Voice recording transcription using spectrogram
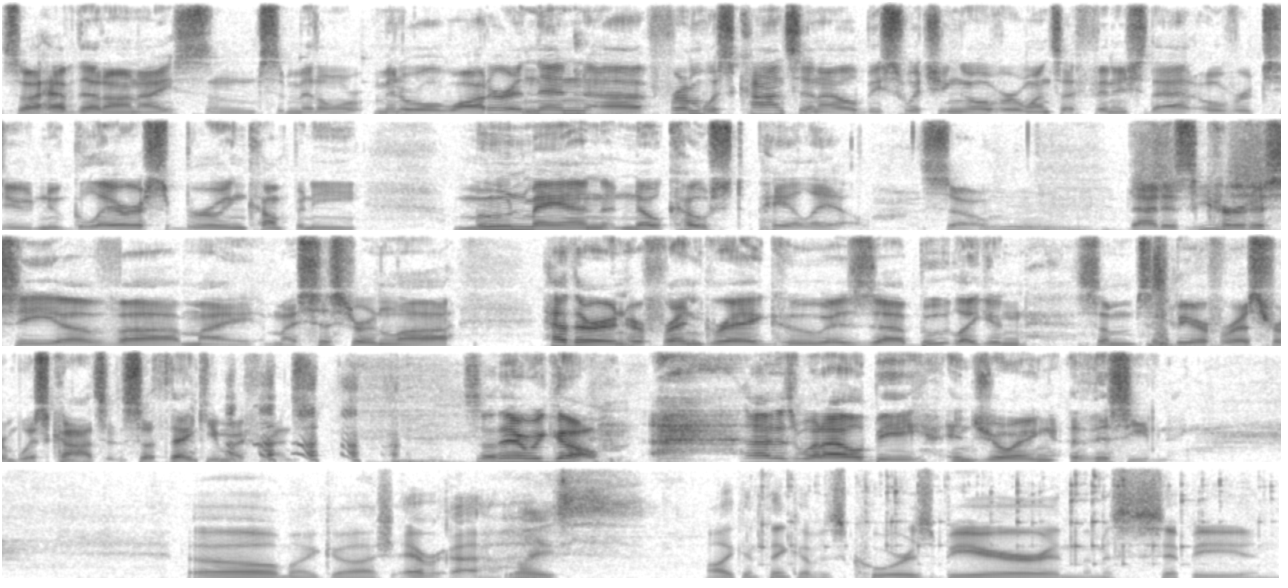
so I have that on ice and some mineral mineral water. And then uh, from Wisconsin, I will be switching over once I finish that over to New Glarus Brewing Company Moonman No Coast Pale Ale. So that is sheesh. courtesy of uh, my my sister-in-law Heather and her friend Greg, who is uh, bootlegging some some beer for us from Wisconsin. So thank you, my friends. so there we go. That is what I will be enjoying this evening. oh my gosh! Every, uh, Nice. all I can think of is Coors beer and the Mississippi and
